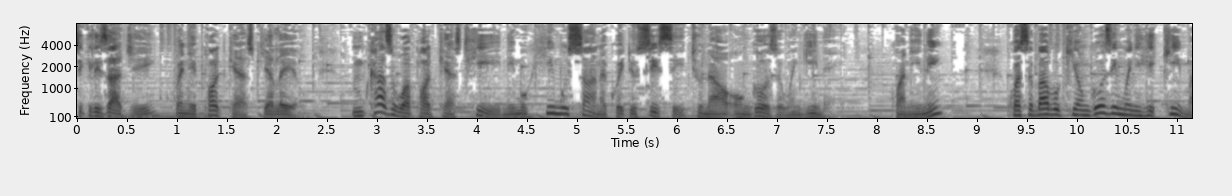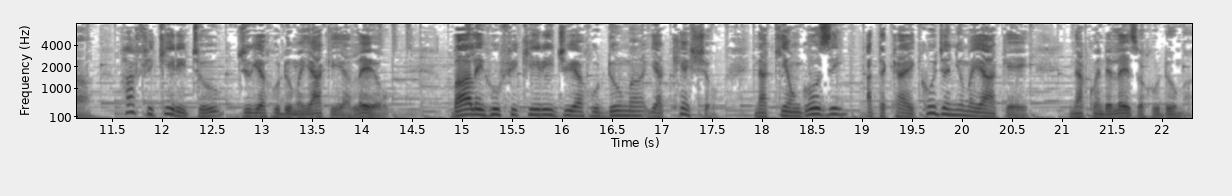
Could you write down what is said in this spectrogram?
Karibu wasikilizaji kwenye podcast ya leo. Mkazo wa podcast hii ni muhimu sana kwetu sisi tunaoongoza wengine. Kwa nini? Kwa sababu kiongozi mwenye hekima hafikiri tu juu ya huduma yake ya leo, bali hufikiri juu ya huduma ya kesho na kiongozi atakayekuja nyuma yake na kuendeleza huduma.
